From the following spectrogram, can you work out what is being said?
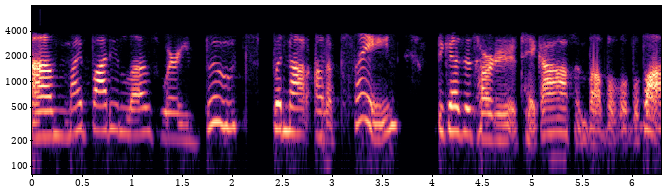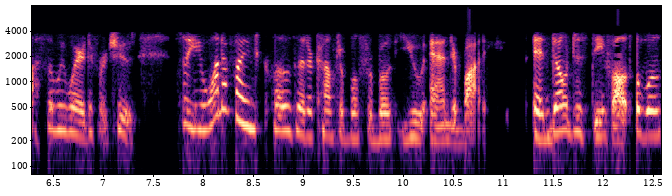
Um, my body loves wearing boots, but not on a plane because it's harder to take off and blah blah blah blah blah. So we wear different shoes. So you want to find clothes that are comfortable for both you and your body, and don't just default. Oh, well,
